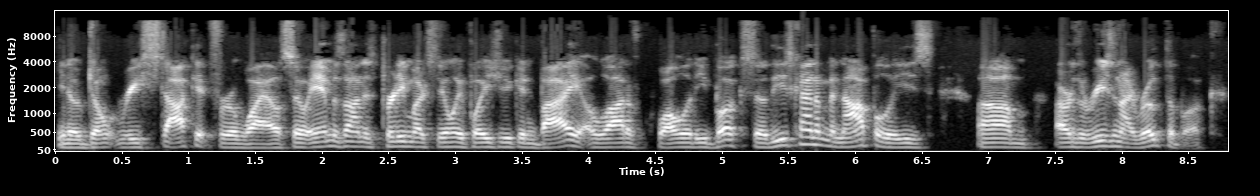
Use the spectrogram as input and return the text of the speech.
you know, don't restock it for a while. So Amazon is pretty much the only place you can buy a lot of quality books. So these kind of monopolies um, are the reason I wrote the book.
